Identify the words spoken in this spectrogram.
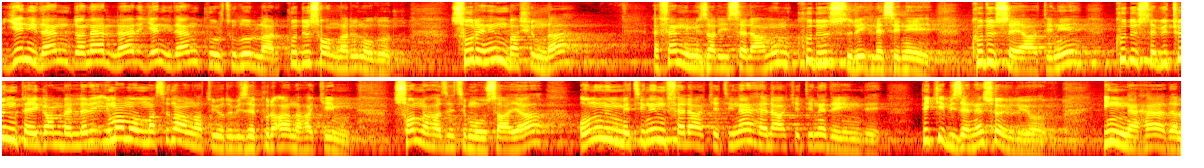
yeniden dönerler, yeniden kurtulurlar. Kudüs onların olur. Surenin başında Efendimiz Aleyhisselam'ın Kudüs rihlesini, Kudüs seyahatini, Kudüs'te bütün peygamberleri imam olmasını anlatıyordu bize Kur'an-ı Hakim. Sonra Hz. Musa'ya onun ümmetinin felaketine, helaketine değindi. Peki bize ne söylüyor? İnne hâzel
